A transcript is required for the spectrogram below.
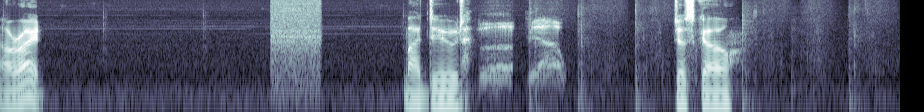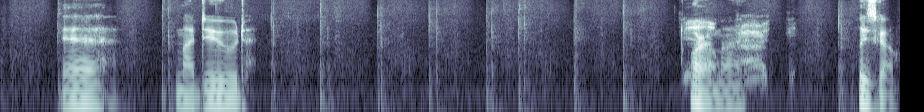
Alright. My dude. Just go. Yeah. My dude. Where am I? Please go.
